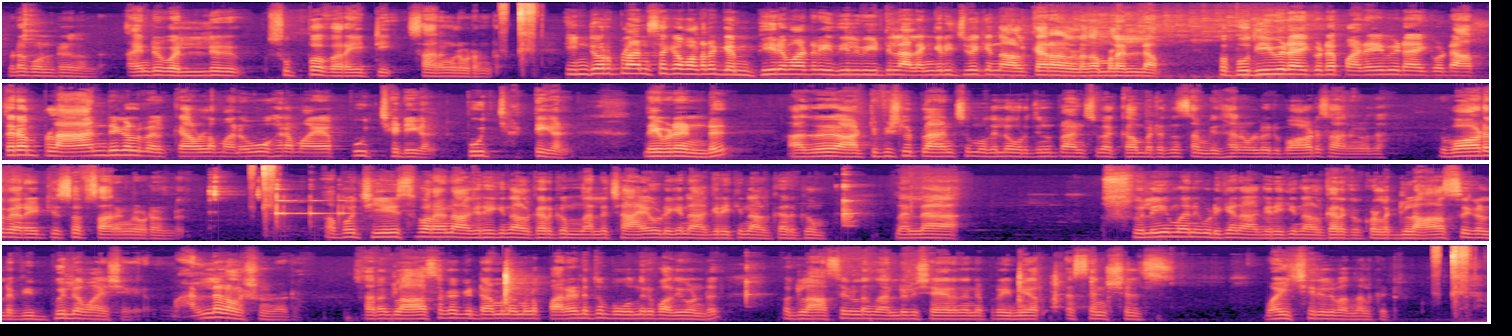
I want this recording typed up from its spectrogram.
ഇവിടെ കൊണ്ടുവരുന്നുണ്ട്. അതിന്റെ ഒരു വലിയൊരു സൂപ്പർ വെറൈറ്റി സാധനങ്ങൾ ഇവിടെ ഉണ്ട്. ഇൻഡോർ പ്ലാന്റ്സ് ഒക്കെ വളരെ ഗംഭീരമായിട്ട് രീതിയിൽ വീട്ടിൽ അലങ്കരിച്ച് വെക്കുന്ന ആൾക്കാരാണല്ലോ നമ്മളെല്ലാം. ഇപ്പോൾ പുതിയ വീടായിക്കോട്ടെ പഴയ വീടായിക്കോട്ടെ അത്തരം പ്ലാന്റുകൾ വെക്കാനുള്ള മനോഹരമായ പൂച്ചെടികൾ പൂച്ചട്ടികൾ ഇതിവിടെ ഉണ്ട്. അത് ആർട്ടിഫിഷ്യൽ പ്ലാന്റ്സ് മുതൽ ഒറിജിനൽ പ്ലാന്റ്സ് വെക്കാൻ പറ്റുന്ന സംവിധാനമുള്ള ഒരുപാട് സാധനങ്ങൾ ഒരുപാട് വെറൈറ്റീസ് ഓഫ് സാധനങ്ങൾ ഇവിടെ ഉണ്ട്. അപ്പോൾ ചീസ് പറയാൻ ആഗ്രഹിക്കുന്ന ആൾക്കാർക്കും നല്ല ചായ കുടിക്കാൻ ആഗ്രഹിക്കുന്ന ആൾക്കാർക്കും നല്ല സുലൈമാനി കുടിക്കാൻ ആഗ്രഹിക്കുന്ന ആൾക്കാർക്കൊക്കെ ഉള്ള ഗ്ലാസ്സുകളുടെ വിപുലമായ ശേഖരം. നല്ല കളക്ഷൻ ഉണ്ട് കേട്ടോ. സാറിന് ഗ്ലാസ്സൊക്കെ കിട്ടാൻ വേണ്ടി നമ്മൾ പലയിടത്തും പോകുന്നൊരു പതിവുണ്ട്. അപ്പോൾ ഗ്ലാസ്സുകളുടെ നല്ലൊരു ശേഖരം തന്നെ പ്രീമിയർ എസെൻഷ്യൽസ് വൈശ്ശേരിയിൽ വന്നാൽ കിട്ടും.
